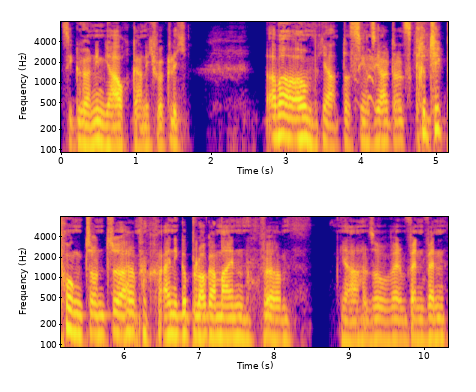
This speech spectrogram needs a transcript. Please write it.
sie gehören ihm ja auch gar nicht wirklich. Aber ähm, ja, das sehen sie halt als Kritikpunkt und äh, einige Blogger meinen, äh, ja, also wenn, wenn, wenn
